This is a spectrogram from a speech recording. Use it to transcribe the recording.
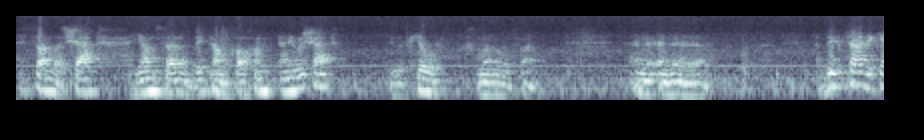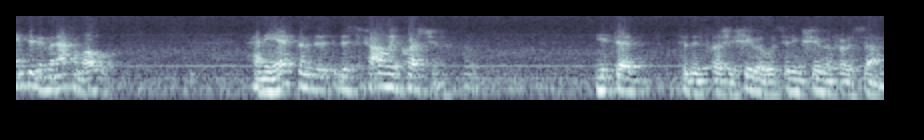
His son was shot, a young son, a big Tom Chochem, and he was shot. He was killed, Chmanu Litzman. And, and uh, a big tzaddik came to me, Menachem Ol, and he asked him this, following question. He said to this Rosh Yeshiva who was sitting Shiva for his son,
